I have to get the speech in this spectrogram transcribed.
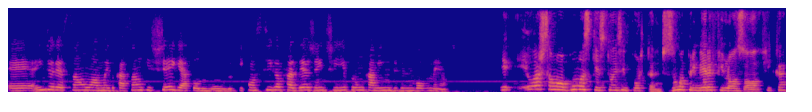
é, em direção a uma educação que chegue a todo mundo, que consiga fazer a gente ir para um caminho de desenvolvimento? Eu acho que são algumas questões importantes. Uma primeira é filosófica,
